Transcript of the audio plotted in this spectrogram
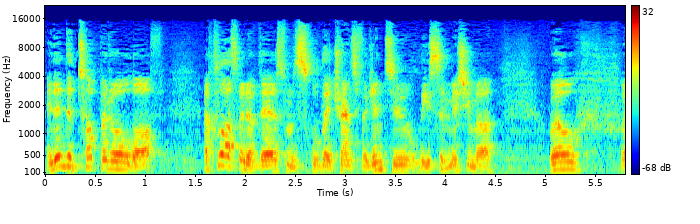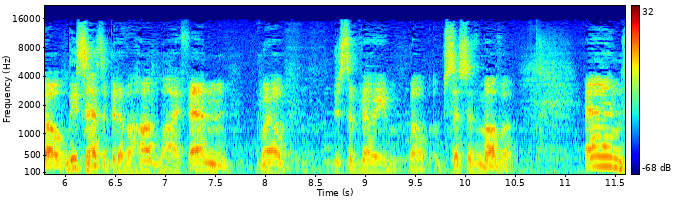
And then to top it all off, a classmate of theirs from the school they transferred into, Lisa Mishima, well, well, Lisa has a bit of a hard life, and, well, just a very, well, obsessive mother. And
